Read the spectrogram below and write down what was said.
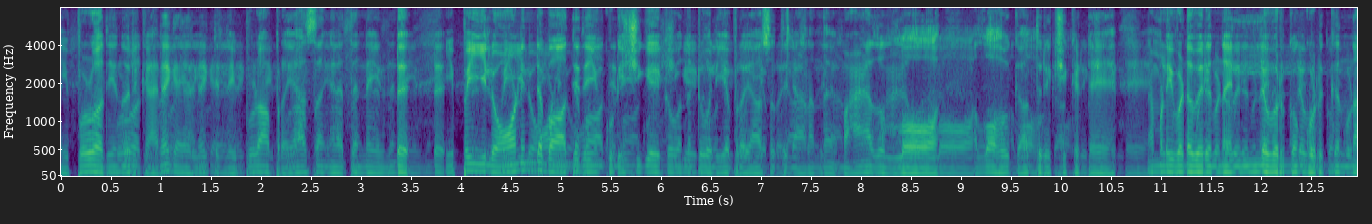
ഇപ്പോഴും അതിൽ നിന്ന് ഒരു കര കയറിയിട്ടില്ല. ഇപ്പോഴും ആ പ്രയാസം അങ്ങനെ തന്നെ ഉണ്ട്. ഇപ്പൊ ഈ ലോണിന്റെ ബാധ്യതയും കുടിശ്ശികയൊക്കെ വന്നിട്ട് വലിയ പ്രയാസത്തിലാണെന്ന് മഹാദല്ലോ അള്ളാഹു കാത്തുരക്ഷിക്കട്ടെ നമ്മൾ ഇവിടെ വരുന്ന എല്ലാവർക്കും കൊടുക്കുന്ന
